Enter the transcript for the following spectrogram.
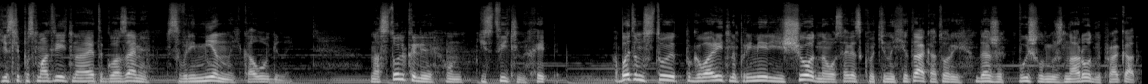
если посмотреть на это глазами современной Калугиной, настолько ли он действительно хэппи? Об этом стоит поговорить на примере еще одного советского кинохита, который даже вышел в международный прокат.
